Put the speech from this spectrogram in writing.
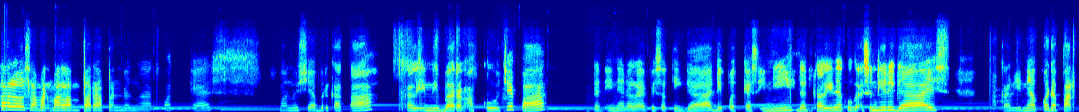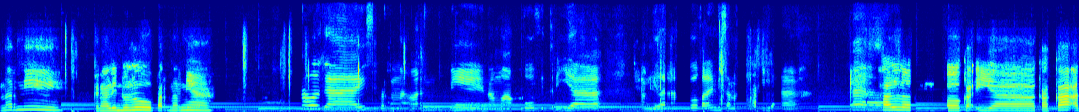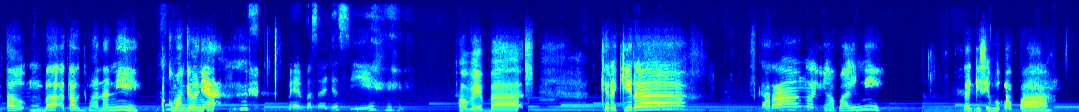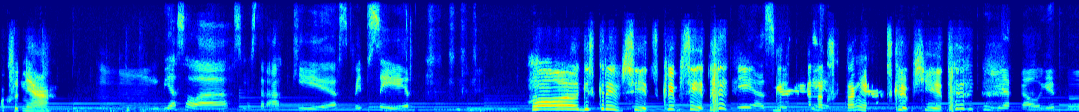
Halo, selamat malam para pendengar podcast Manusia Berkata. Kali ini bareng aku Cepa dan ini adalah episode 3 di podcast ini dan kali ini aku gak sendiri guys. Kali ini aku ada partner nih. Kenalin dulu partnernya. Halo guys, perkenalan nih nama aku Fitria. Panggilan aku kalian bisa manggil ya. Hai. Halo, oh, Kak Iya, kakak atau mbak atau gimana nih? Aku manggilnya. Bebas aja sih. Mau bebas. Kira-kira sekarang lagi ngapain nih? Lagi sibuk apa maksudnya? Hmm, biasalah semester akhir, skripsi. Oh, lagi skripsi, skripsi. Iya, Anak skripsi. sekarang ya, skripsi. Iya, kalau gitu.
